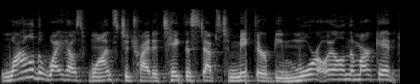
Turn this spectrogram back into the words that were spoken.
while the White House wants to try to take the steps to make there be more oil in the market,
